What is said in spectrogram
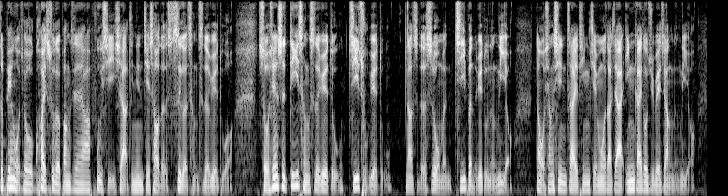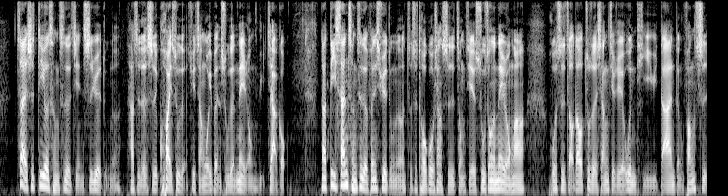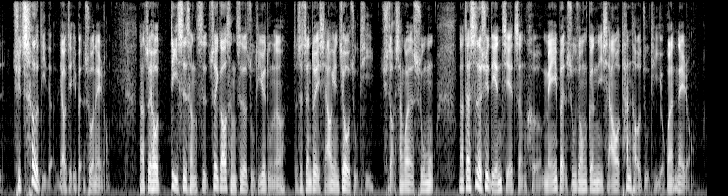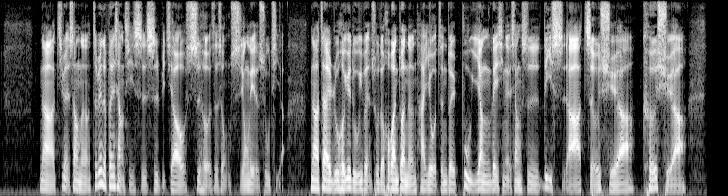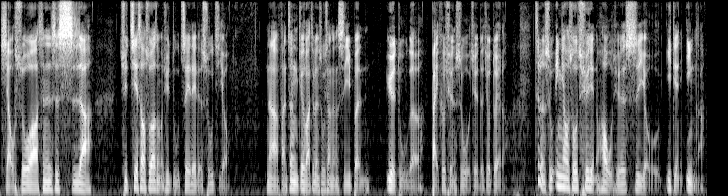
这边我就快速的帮大家复习一下今天介绍的四个层次的阅读哦。首先是第一层次的阅读，基础阅读，那指的是我们基本的阅读能力哦。那我相信在听节目大家应该都具备这样能力哦。再是第二层次的检视阅读呢，它指的是快速的去掌握一本书的内容与架构。那第三层次的分析阅读呢，则是透过像是总结书中的内容啊，或是找到作者想解决的问题与答案等方式。去彻底的了解一本书的内容。那最后第四层次、最高层次的主题阅读呢，则是针对想要研究的主题去找相关的书目，那再试着去连接整合每一本书中跟你想要探讨的主题有关的内容。那基本上呢，这边的分享其实是比较适合这种实用类的书籍了。那在如何阅读一本书的后半段呢，它也有针对不一样类型的，像是历史啊、哲学啊、科学啊。小说啊，甚至是诗啊，去介绍说要怎么去读这一类的书籍哦。那反正你就把这本书想成是一本阅读的百科全书，我觉得就对了。这本书硬要说缺点的话，我觉得是有一点硬啊。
